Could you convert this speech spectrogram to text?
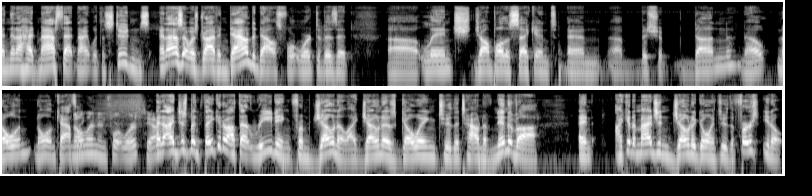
and then I had mass that night with the students. And as I was driving down to Dallas, Fort Worth to visit uh, Lynch, John Paul II, and uh, Bishop Dunn, no, Nolan, Nolan Catholic, Nolan in Fort Worth. Yeah, And I'd just been thinking about that reading from Jonah. Like Jonah is going to the town of Nineveh, and I can imagine Jonah going through the first. You know,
